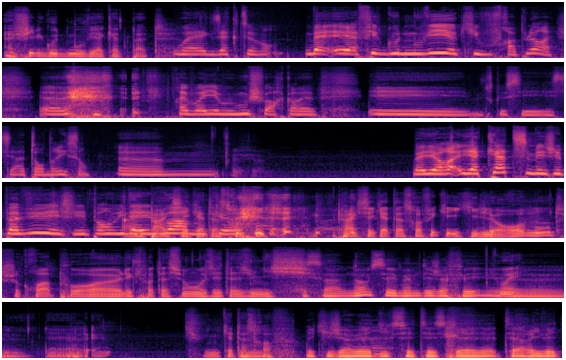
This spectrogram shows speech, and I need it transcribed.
Un feel good movie à quatre pattes. Ouais, exactement. Bah, et un feel good movie euh, qui vous fera pleurer. Euh, prévoyez vos mouchoirs quand même. Et parce que c'est c'est attendrissant. Euh, bah, Il y, aura- il y a Cats, mais j'ai pas vu et j'ai pas envie Ah, d'aller le que voir. euh, catastrophique. il paraît que c'est catastrophique et qu'il le remonte, je crois, pour euh, l'exploitation aux États-Unis. C'est ça. Non, c'est même déjà fait. Euh, C'est une catastrophe. Et qui j'avais dit que c'était ce qui était arrivé de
